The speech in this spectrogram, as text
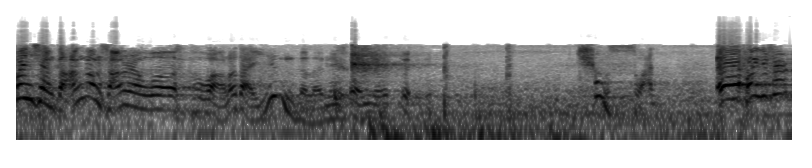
本县刚刚上任，我忘了带银子了，你看你。穷酸。哎，冯医师，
